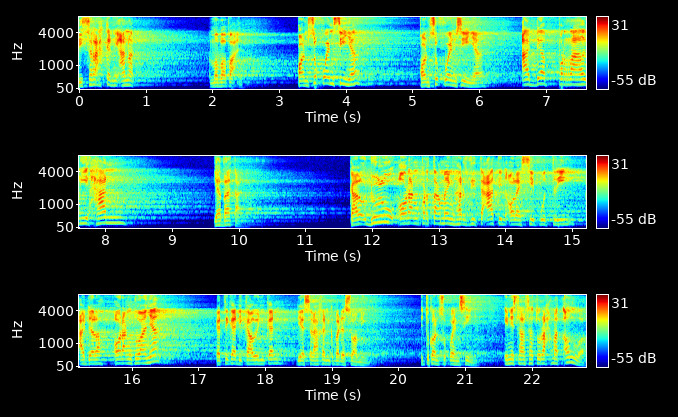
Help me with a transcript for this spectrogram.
Diserahkan nih anak sama bapaknya. Konsekuensinya, konsekuensinya ada peralihan jabatan. Kalau dulu orang pertama yang harus ditaatin oleh si putri adalah orang tuanya, Ketika dikawinkan, dia serahkan kepada suaminya. Itu konsekuensinya. Ini salah satu rahmat Allah.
